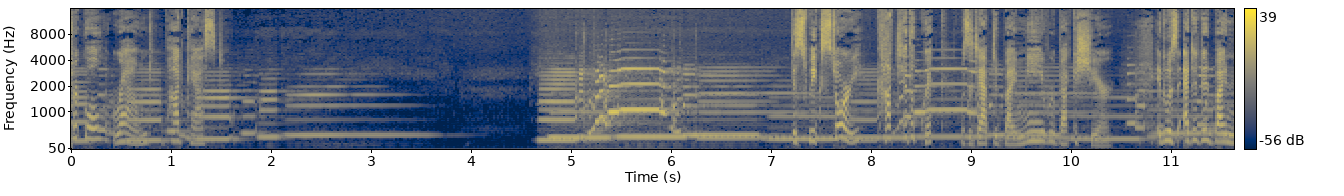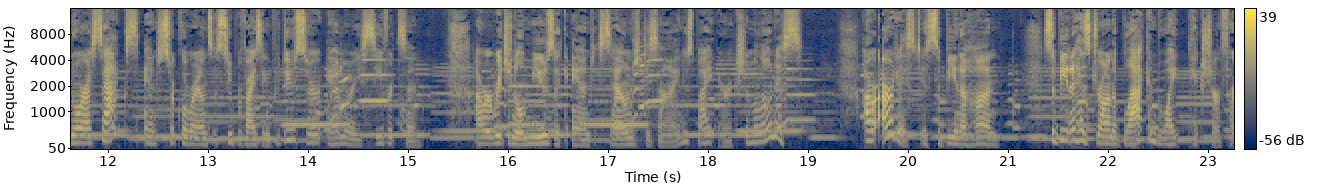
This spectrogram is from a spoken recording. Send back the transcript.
Circle Round Podcast. This week's story, Katya the Quick, was adapted by me, Rebecca Sheir. It was edited by Nora Saks and Circle Round's supervising producer, Amory Sievertson. Our original music and sound design is by Eric Shimelonis. Our artist is Sabina Hahn. Sabina has drawn a black and white picture for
